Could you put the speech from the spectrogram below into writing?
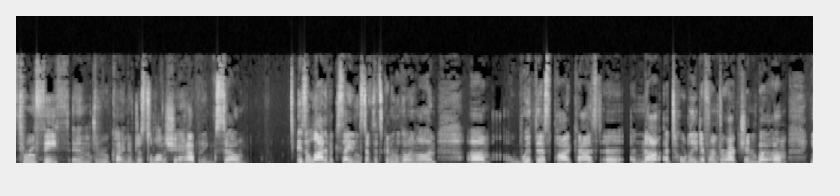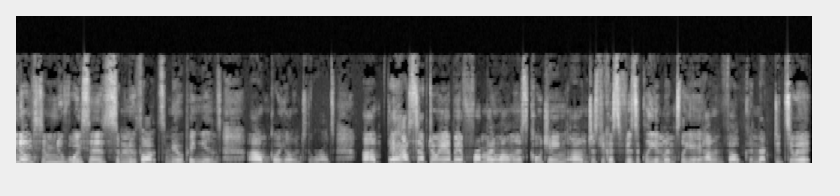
through faith and through kind of just a lot of shit happening. So is a lot of exciting stuff that's going to be going on um, with this podcast. Uh, not a totally different direction, but um, you know, some new voices, some new thoughts, some new opinions um, going out into the world. Um, I have stepped away a bit from my wellness coaching um, just because physically and mentally I haven't felt connected to it,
